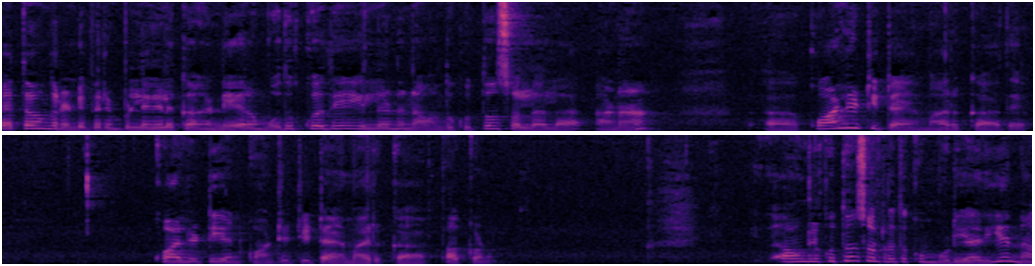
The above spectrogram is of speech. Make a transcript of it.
பெற்றவங்க ரெண்டு பேரும் பிள்ளைகளுக்காக நேரம் ஒதுக்குவதே இல்லைன்னு நான் வந்து குத்தம் சொல்லலை. ஆனால் குவாலிட்டி டைமாக இருக்காது. குவாலிட்டி அண்ட் குவான்டிட்டி டைமாக இருக்கா? பார்க்கணும். அவங்களுக்கு குத்தம் சொல்கிறதுக்கும் முடியாது. ஏன்னா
